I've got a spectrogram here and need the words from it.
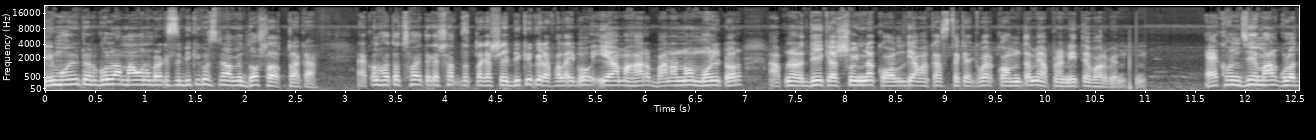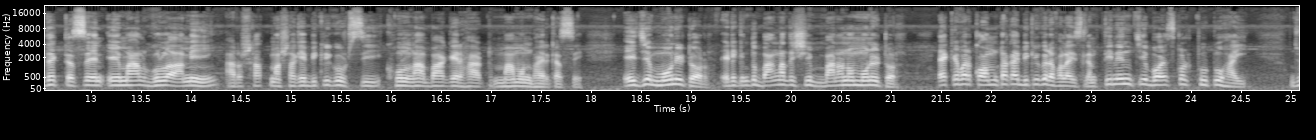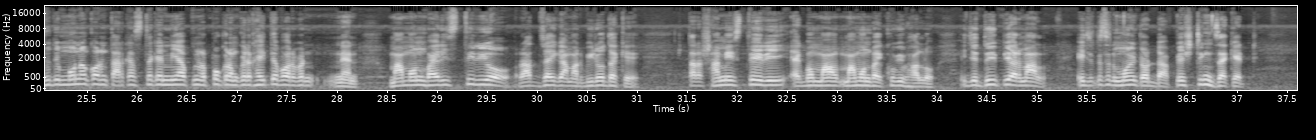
এই মনিটরগুলো মামুন আমার কাছে বিক্রি করছিলাম আমি দশ হাজার টাকা। এখন হয়তো ছয় থেকে সাত হাজার টাকা সে বিক্রি করে ফেলাইব। ইয়ামাহার বানানো মনিটর আপনারা দেখে শূন্য কল দিয়ে আমার কাছ থেকে একবার কম দামে আপনারা নিতে পারবেন। এখন যে মালগুলো দেখতেছেন, এই মালগুলো আমি আরও সাত মাস আগে বিক্রি করছি খুলনা বাগেরহাট মামুন ভাইয়ের কাছে। এই যে মনিটর এটা কিন্তু বাংলাদেশি বানানো মনিটর একেবারে কম টাকায় বিক্রি করে ফেলাইছিলাম। তিন ইঞ্চি বয়স্ক টু টু হাই যদি মনে করেন তার কাছ থেকে নিয়ে আপনারা প্রোগ্রাম করে খাইতে পারবেন, নেন। মামুন ভাইয়ের স্ত্রীও রাত জায়গা আমার বিরো দেখে তারা স্বামী, স্ত্রী একদম মামুন ভাই খুবই ভালো। এই যে দুই পেয়ার মাল, এই যে দেখতেছেন মনিটরটা, পেস্টিং জ্যাকেট।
